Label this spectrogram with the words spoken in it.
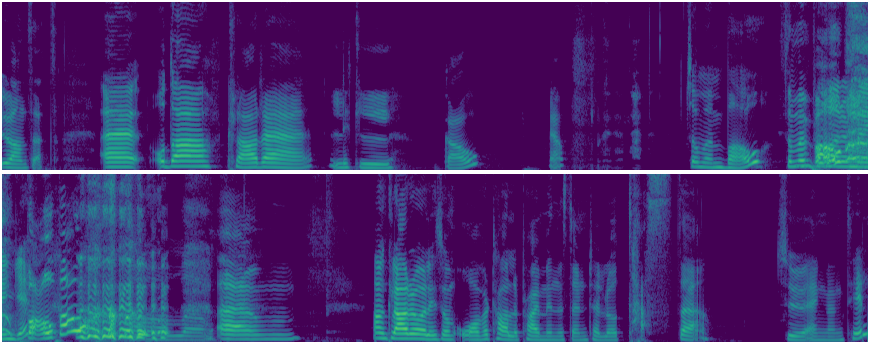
Uansett. Uh, og da klarer Little Gao Som en bao. Som en bao. Bao-bao. um, han klarer å liksom overtale prime ministeren til å teste Tu en gang til.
